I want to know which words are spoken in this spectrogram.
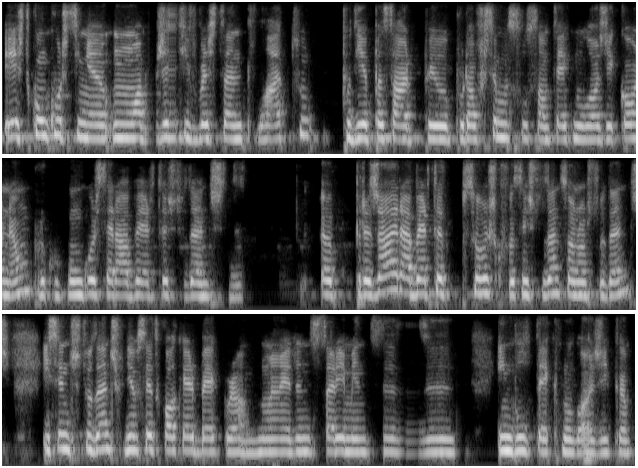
este concurso tinha um objetivo bastante lato, podia passar por, por oferecer uma solução tecnológica ou não, porque o concurso era aberto a estudantes de para já era aberta a pessoas que fossem estudantes ou não estudantes, e sendo estudantes podiam ser de qualquer background, não era necessariamente de índole tecnológica.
